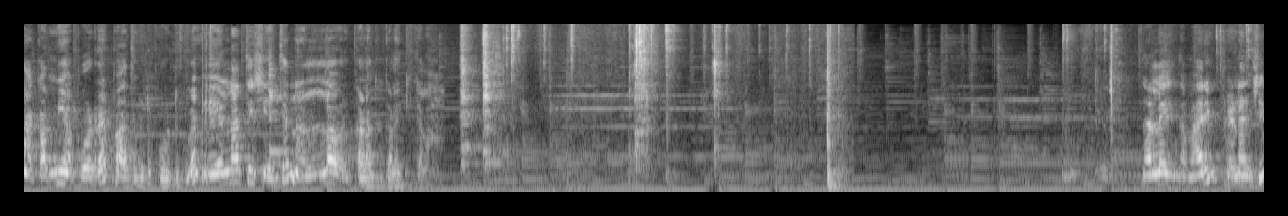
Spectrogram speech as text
நான் கம்மியாக போடுறேன் பார்த்துக்கிட்டு போட்டுக்குவேன். எல்லாத்தையும் சேர்த்து நல்லா ஒரு கலக்கு கலக்கிக்கலாம். நல்லா இந்த மாதிரி பிணைஞ்சு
